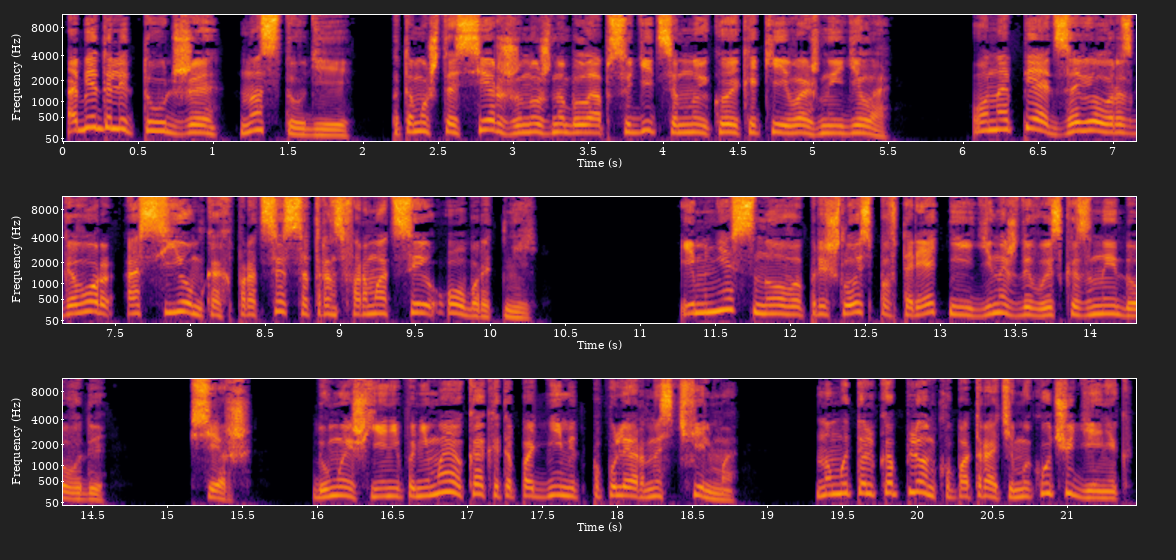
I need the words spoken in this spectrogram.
Обедали тут же, на студии, потому что Сержу нужно было обсудить со мной кое-какие важные дела он опять завел разговор о съемках процесса трансформации оборотней. И мне снова пришлось повторять не единожды высказанные доводы. «Серж, думаешь, я не понимаю, как это поднимет популярность фильма? Но мы только пленку потратим и кучу денег.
